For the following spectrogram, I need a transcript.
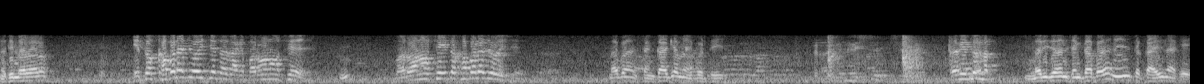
નથી મળવાનો એ તો ખબર જ હોય છે દાદા કે મરવાનો છે? મરવાનો છે એ તો ખબર જ હોય છે. ના પણ શંકા કેમ નહીં પડતી? મરી જવાની શંકા પડે ને તો કાઢી નાખે.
